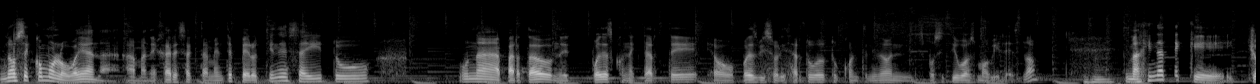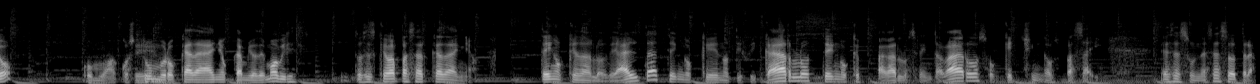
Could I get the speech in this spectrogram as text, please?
No sé cómo lo vayan a manejar exactamente, pero tienes ahí tu un apartado donde puedes conectarte o puedes visualizar todo tu contenido en dispositivos móviles, ¿no? Imagínate que yo, como acostumbro, cada año cambio de móvil. Entonces, ¿qué va a pasar cada año? Tengo que darlo de alta, tengo que notificarlo, tengo que pagar los 30 varos o qué chingados pasa ahí. Esa es una, esa es otra.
